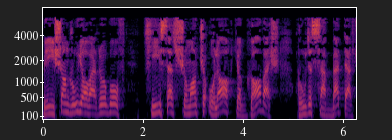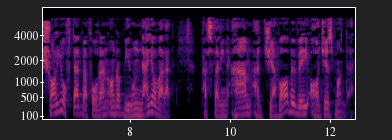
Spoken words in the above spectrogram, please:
به ایشان روی آورده و گفت کیست از شما که الاغ یا گاوش روز سبت در چای افتد و فورا آن را بیرون نیاورد؟ پس در این امر از جواب وی عاجز ماندند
